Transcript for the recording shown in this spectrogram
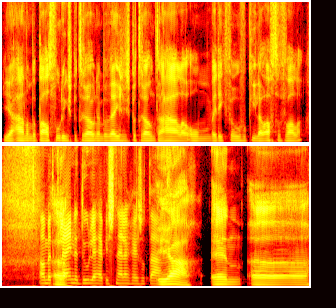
je aan een bepaald voedingspatroon en bewegingspatroon te halen om weet ik veel hoeveel kilo af te vallen. Oh, met kleine uh, doelen heb je sneller resultaten. Ja, en uh,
